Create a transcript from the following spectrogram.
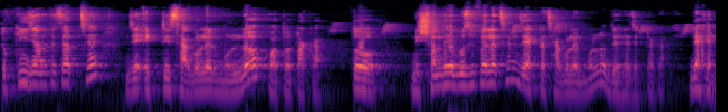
তো কি জানতে চাচ্ছে? যে একটি ছাগলের মূল্য কত টাকা? তো নিঃসন্দেহে বুঝে ফেলেছেন যে একটা ছাগলের মূল্য দুই হাজার টাকা। দেখেন,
